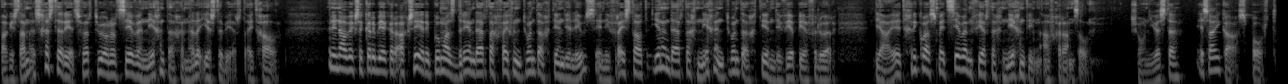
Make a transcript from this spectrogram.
Pakistan is gister reeds vir 297 in hulle eerste beurt uitgehaal. In die naweek se Curriebeeker aksie het die Pumas 33-25 teen die Lions en die Vrystaat 31-29 teen die WP verloor. Die Haie het Griquas met 47-19 afgeronsel. Shaun Schuster, SAK Sport.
